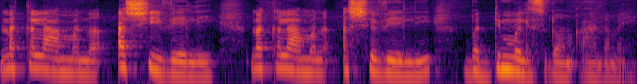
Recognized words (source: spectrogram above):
naka laa mën a achiver lii naka laa mën a achever lii ba dimbali si doomu aadama yi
